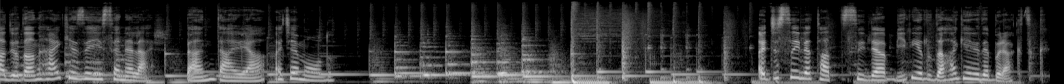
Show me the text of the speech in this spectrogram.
Radyo'dan herkese iyi seneler. Ben Derya Acemoğlu. Acısıyla tatlısıyla bir yılı daha geride bıraktık.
